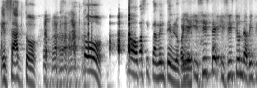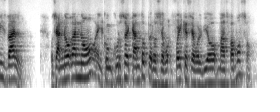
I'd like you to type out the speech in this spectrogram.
Exacto, exacto. No, básicamente lo que... Oye, hiciste, hiciste un David Bisbal. O sea, no ganó el concurso de canto, pero fue el que se volvió más famoso.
